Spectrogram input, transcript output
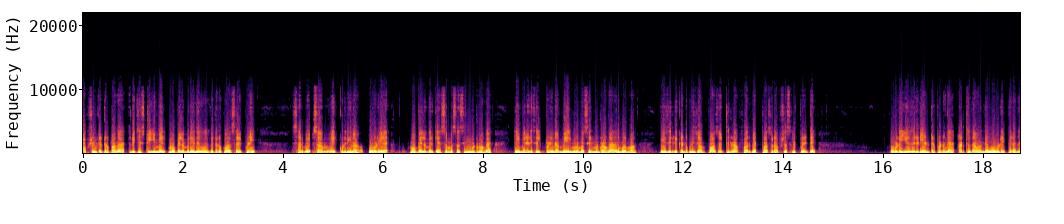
ஆப்ஷன் கேட்டிருப்பாங்க. ரிஜிஸ்டர் இமெயில் மொபைல் நம்பர் எது உங்ககிட்ட இருக்கோ செலக்ட் பண்ணி சர்வே சர்வே கொடுத்தீங்கன்னா உங்களுடைய மொபைல் நம்பருக்கு எஸ்எம்எஸ் சென்ட் பண்ணுவாங்க இமெயில் ஐடி செலக்ட் பண்ணிங்கன்னா மெயில் மூலமாக சென்ட் பண்ணுறாங்க அது மூலமாக யூசர் ஐடி கண்டுபிடிக்கலாம். பாஸ்வேர்ட் தெரியல ஃபர்கட் பாஸ்வேர்ட் ஆப்ஷன் செலக்ட் பண்ணிட்டு உங்களுடைய யூசர் ஐடி என்டர் பண்ணுங்க. அடுத்ததான் வந்து உங்களுடைய பிறந்த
